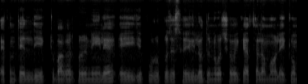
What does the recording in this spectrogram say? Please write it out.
এখন তেল দিয়ে একটু বাগার করে নিলে এই যে পুরো প্রসেস হয়ে গেল। ধন্যবাদ সবাইকে, আসসালামু আলাইকুম।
